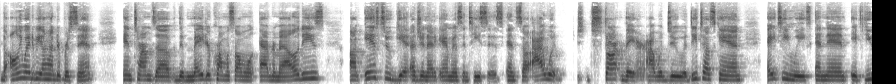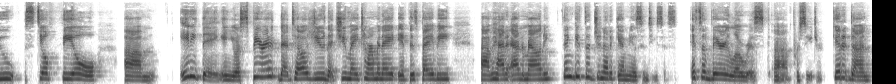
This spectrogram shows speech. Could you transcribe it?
the only way to be 100% in terms of the major chromosomal abnormalities um, is to get a genetic amniocentesis. And so I would start there. I would do a detailed scan, 18 weeks. And then if you still feel um, anything in your spirit that tells you that you may terminate if this baby um, had an abnormality, then get the genetic amniocentesis. It's a very low risk uh, procedure. Get it done.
